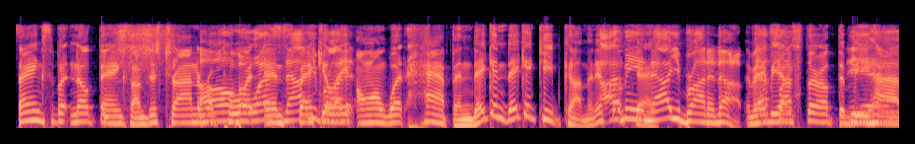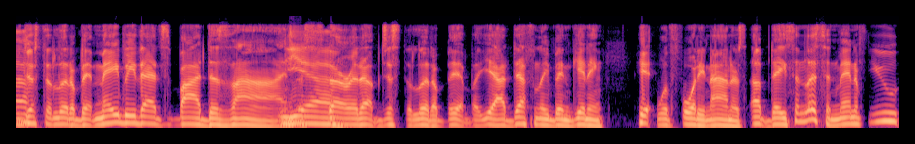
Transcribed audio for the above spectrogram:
thanks, but no thanks. I'm just trying to oh, report Wes, and speculate on what happened. They can they can keep coming. It's I okay. mean, now you brought it up. Maybe that's I like, stir up the beehive yeah. just a little bit. Maybe that's by design. Yeah, stir it up just a little bit. But yeah, I've definitely been getting hit with 49ers updates. And listen, man, if you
